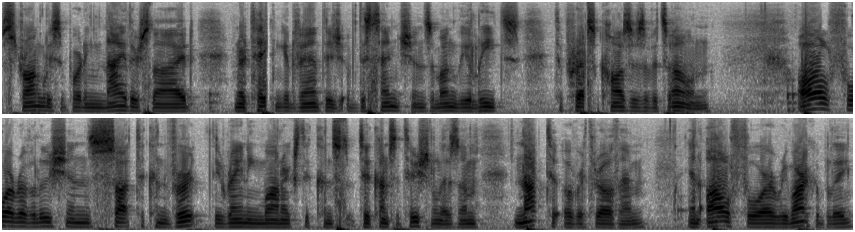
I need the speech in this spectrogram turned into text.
strongly supporting neither side, and are taking advantage of dissensions among the elites to press causes of its own. All four revolutions sought to convert the reigning monarchs to, cons- to constitutionalism, not to overthrow them, and all four, remarkably,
